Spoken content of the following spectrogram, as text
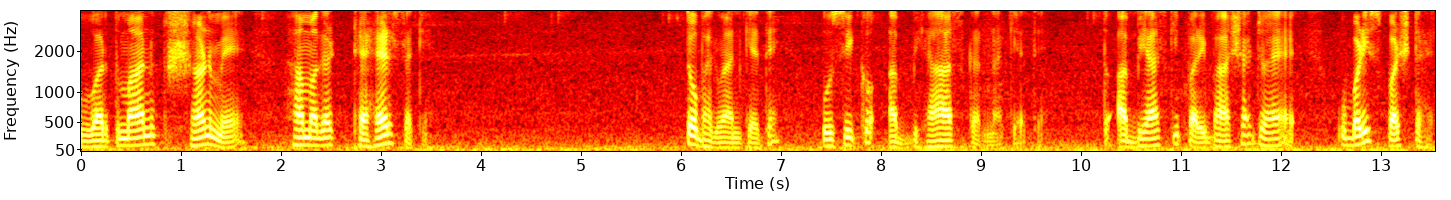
वर्तमान क्षण में हम अगर ठहर सकें तो भगवान कहते हैं, उसी को अभ्यास करना कहते हैं। तो अभ्यास की परिभाषा जो है, वो बड़ी स्पष्ट है।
